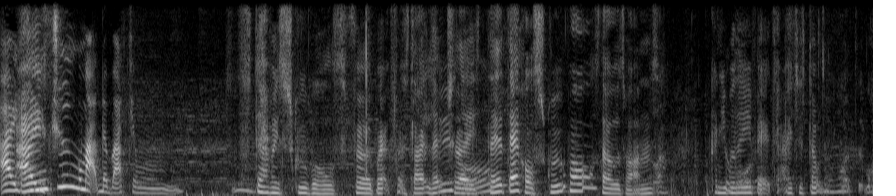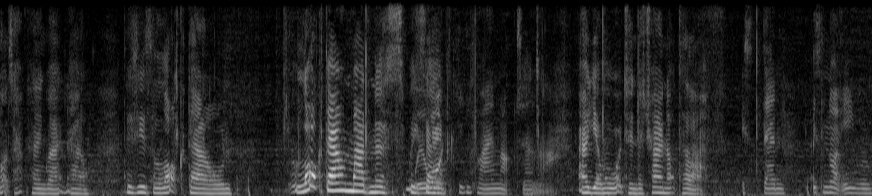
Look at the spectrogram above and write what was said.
I think ice- chewing gum at the bottom. they're having screwballs for breakfast. Like literally, they're, they're called screwballs. Those ones. Can you believe it? I just don't know what what's happening right now. This is lockdown. Lockdown madness, we We're say. watching Try Not to Laugh. Uh, yeah, we're watching the Try Not to Laugh. It's then. It's not even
